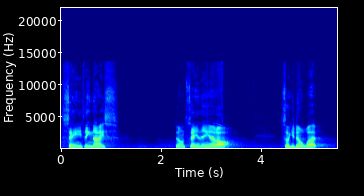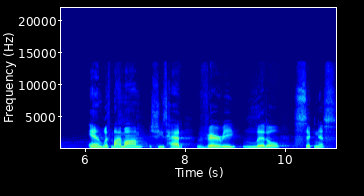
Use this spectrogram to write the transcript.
say anything nice, don't say anything at all. So, you know what? And with my mom, she's had very little sickness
